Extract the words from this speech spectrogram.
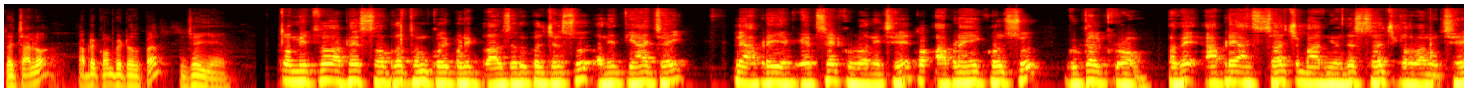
તો ચાલો આપણે કોમ્પ્યુટર ઉપર જઈએ. તો મિત્રો, આપણે સૌપ્રથમ કોઈ પણ એક બ્રાઉઝર ઉપર જશું અને ત્યાં જઈ ને આપણે એક વેબસાઇટ ખોલવાની છે. તો આપણે અહીં ખોલશું ગૂગલ ક્રોમ હવે આપણે આ સર્ચ બારની અંદર સર્ચ કરવાનું છે.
